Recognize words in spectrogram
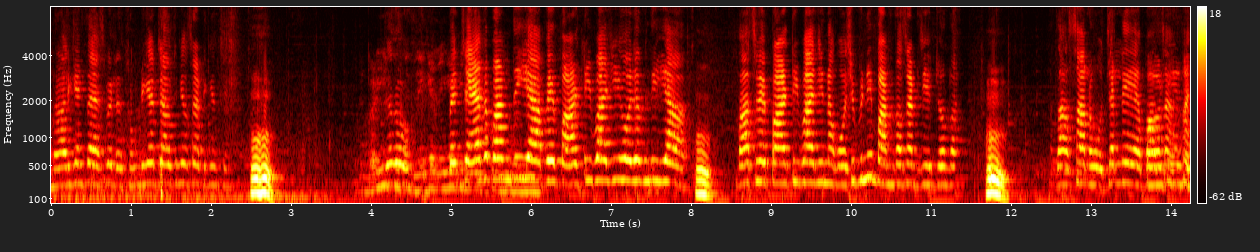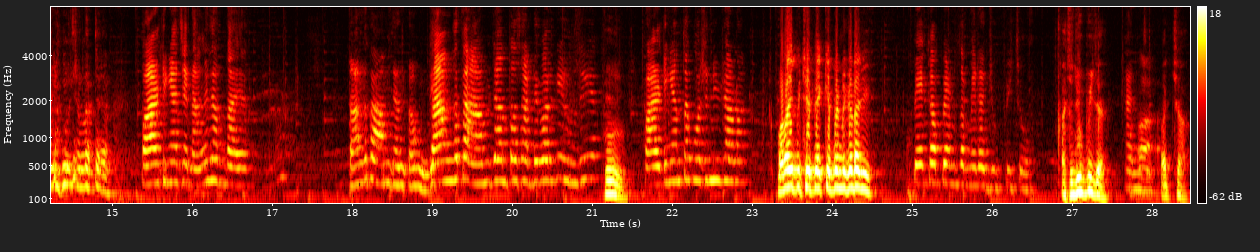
ਨਾਲੀਆਂ 'ਚ ਤਾਂ ਇਸ ਵੇਲੇ ਸੁੰਡੀਆਂ ਚੱਲਦੀਆਂ ਸਾਡੀਆਂ 'ਚ ਹੂੰ ਹੂੰ। ਜਦੋਂ ਪੰਚਾਇਤ ਬਣਦੀ ਆ ਫੇ ਪਾਰਟੀ ਬਾਜੀ ਹੋ ਜਾਂਦੀ ਆ। ਹੂੰ। ਬਸ ਫੇ ਪਾਰਟੀ ਬਾਜੀ ਨਾਲ ਕੁਝ ਵੀ ਨਹੀਂ ਬਣਦਾ ਸਾਡੀ ਚੀਜ਼ਾਂ ਦਾ। ਹੂੰ। 10 ਸਾਲ ਹੋ ਚੱਲੇ ਆ ਬਸ ਅਸੀਂ ਕੁਛ ਪਾਰਟੀਆਂ 'ਚ ਲੰਘ ਜਾਂਦਾ ਆ। ਤੰਗ ਤਾਂ ਆਮ ਜਨਤਾ ਹੁੰਦੀ ਜੰਗ ਤਾਂ ਆਮ ਜਨਤਾ ਸਾਡੇ ਵਰਗੀ ਹੁੰਦੀ ਆ ਹੂੰ। ਪਾਰਟੀਆਂ ਤਾਂ ਕੁਝ ਨਹੀਂ ਜਾਣਾ। ਮਾੜਾ ਜੀ ਪਿੱਛੇ ਪੇਕੇ ਪਿੰਡ ਕਿਹੜਾ ਜੀ? ਪੇਕਾ ਪਿੰਡ ਤਾਂ ਮੇਰਾ ਯੂਪੀ ਚੋਂ। ਅੱਛਾ ਯੂਪੀ ਚ ਹੈ? ਹਾਂਜੀ। ਅੱਛਾ।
